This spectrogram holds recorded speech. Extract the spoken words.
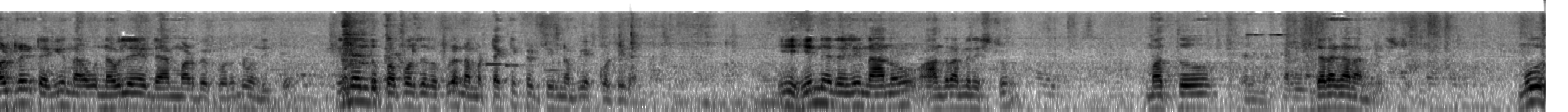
ಆಲ್ಟರ್ನೇಟ್ ಆಗಿ ನಾವು ನವಲೆ ಡ್ಯಾಮ್ ಮಾಡಬೇಕು ಅನ್ನೋದು ಒಂದಿತ್ತು. ಇನ್ನೊಂದು ಪ್ರಪೋಸಲ್ ಕೂಡ ನಮ್ಮ ಟೆಕ್ನಿಕಲ್ ಟೀಮ್ ನಮಗೆ ಕೊಟ್ಟಿದೆ ಈ ಹಿನ್ನೆಲೆಯಲ್ಲಿ ನಾನು ಆಂಧ್ರ ಮಿನಿಸ್ಟ್ರು ಮತ್ತು ತೆಲಂಗಾಣ ಮಿನಿಸ್ಟ್ರು. ಮೂರು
